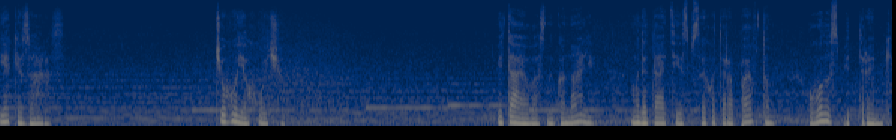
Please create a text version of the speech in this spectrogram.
як я зараз, чого я хочу. Вітаю вас на каналі Медитації з психотерапевтом Голос підтримки.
